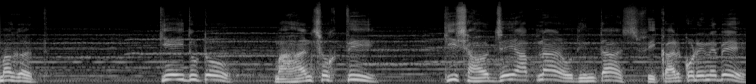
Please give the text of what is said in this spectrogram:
মগধ। কি এই দুটো? মহান শক্তি। কি সাহায্যেই আপনার অধীনতা স্বীকার করে নেবে?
